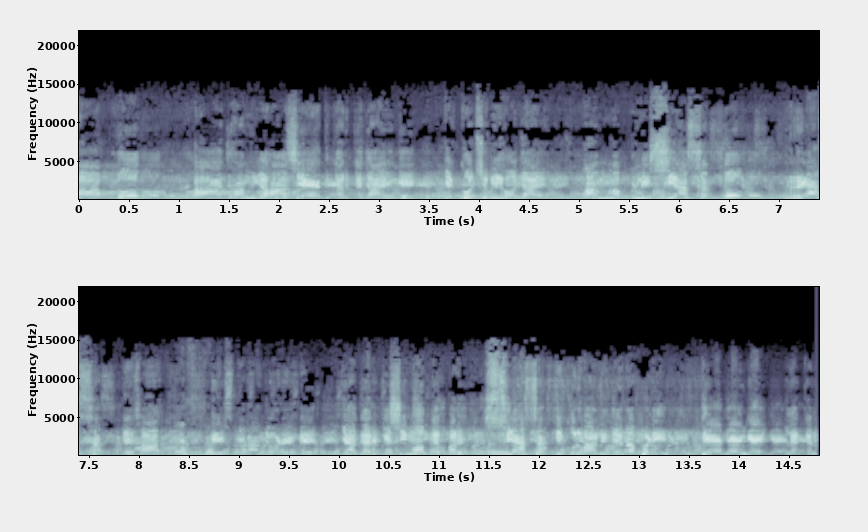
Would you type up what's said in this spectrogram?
आप लोग आज हम यहाँ से ऐद करके जाएँगे कि कुछ भी हो जाए, हम अपनी सियासत को रियासत के साथ इस तरह जोड़ेंगे कि अगर किसी मौके पर सियासत की कुर्बानी देना पड़ी दे देंगे लेकिन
